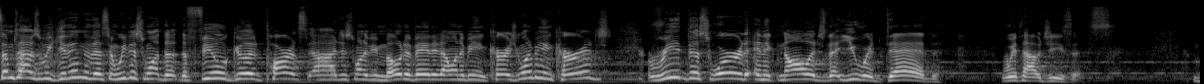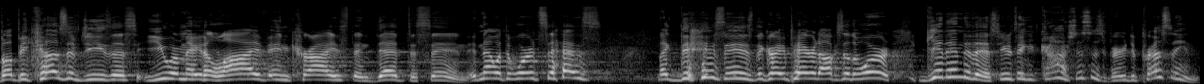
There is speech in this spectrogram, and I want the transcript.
Sometimes we get into this and we just want the, the feel good parts. Oh, I just want to be motivated. I want to be encouraged. You want to be encouraged? Read this word and acknowledge that you were dead without Jesus. But because of Jesus, you were made alive in Christ and dead to sin. Isn't that what the word says? Like, this is the great paradox of the word. Get into this. You're thinking, gosh, this is very depressing.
